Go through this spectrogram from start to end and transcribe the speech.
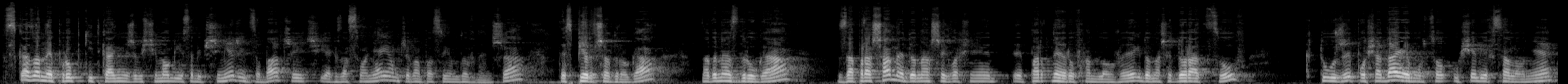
wskazane próbki tkanin, żebyście mogli je sobie przymierzyć, zobaczyć, jak zasłaniają, czy Wam pasują do wnętrza. To jest pierwsza droga. Natomiast druga, zapraszamy do naszych właśnie y, partnerów handlowych, do naszych doradców, którzy posiadają u, siebie w salonie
